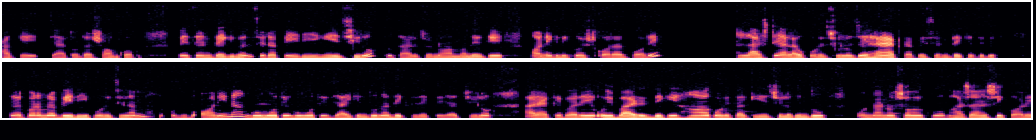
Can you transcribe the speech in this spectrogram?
থাকে যে এতটা সংখ্যক পেশেন্ট দেখবেন সেটা পেরিয়ে গিয়েছিল। তো তার জন্য আমাদেরকে অনেক রিকোয়েস্ট করার পরে লাস্টে অ্যালাউ করেছিল যে হ্যাঁ একটা পেশেন্ট দেখে দেবে। তো এরপর আমরা বেরিয়ে পড়েছিলাম। অনি না ঘুমোতে ঘুমোতে যায় কিন্তু না, দেখতে দেখতে যাচ্ছিল আর একেবারে ওই বাইরের দিকে হাঁ করে তাকিয়েছিল। কিন্তু অন্যান্য সময় খুব হাসাহাসি করে,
